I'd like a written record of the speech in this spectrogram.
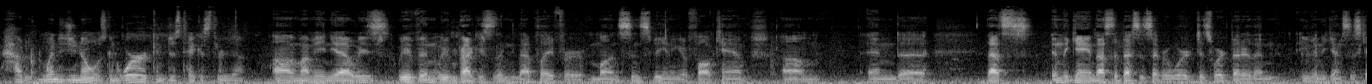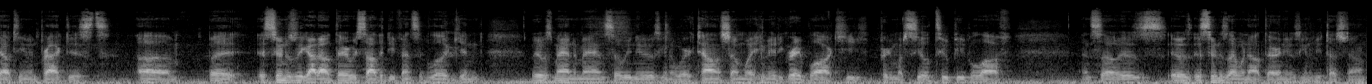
How did, when did you know it was going to work, and just take us through that? Um, I mean, yeah, we've we've been we've been practicing that play for months since the beginning of fall camp, um, and uh, that's in the game. That's the best it's ever worked. It's worked better than even against the scout team in practice. Um, but as soon as we got out there, we saw the defensive look, and it was man to man, so we knew it was going to work. Talon Shumway, he made a great block. He pretty much sealed two people off. And so it was. It was as soon as I went out there, knew it was going to be a touchdown.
